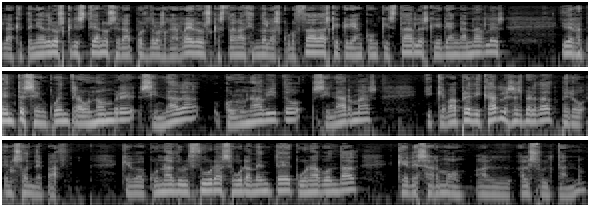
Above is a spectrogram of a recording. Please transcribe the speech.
la que tenía de los cristianos, era pues de los guerreros que estaban haciendo las cruzadas, que querían conquistarles, que querían ganarles, y de repente se encuentra un hombre sin nada, con un hábito, sin armas, y que va a predicarles, es verdad, pero en son de paz. Que va con una dulzura, seguramente, con una bondad que desarmó al, al sultán. ¿no?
